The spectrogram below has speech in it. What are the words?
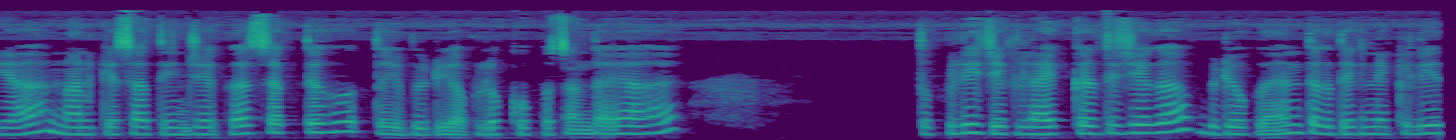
या नन के साथ इंजॉय कर सकते हो। तो ये वीडियो आप लोग को पसंद आया है। तो प्लीज़ एक लाइक कर दीजिएगा। वीडियो को एंड तक देखने के लिए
